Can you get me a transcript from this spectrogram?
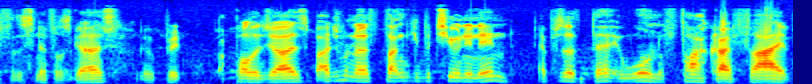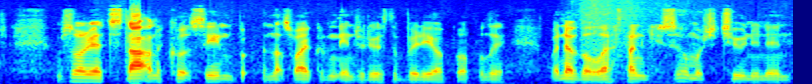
Sorry for the sniffles, guys. I apologise, but I just want to thank you for tuning in. Episode 31 of Far Cry 5. I'm sorry I had to start on a cutscene, and that's why I couldn't introduce the video properly. But nevertheless, thank you so much for tuning in.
